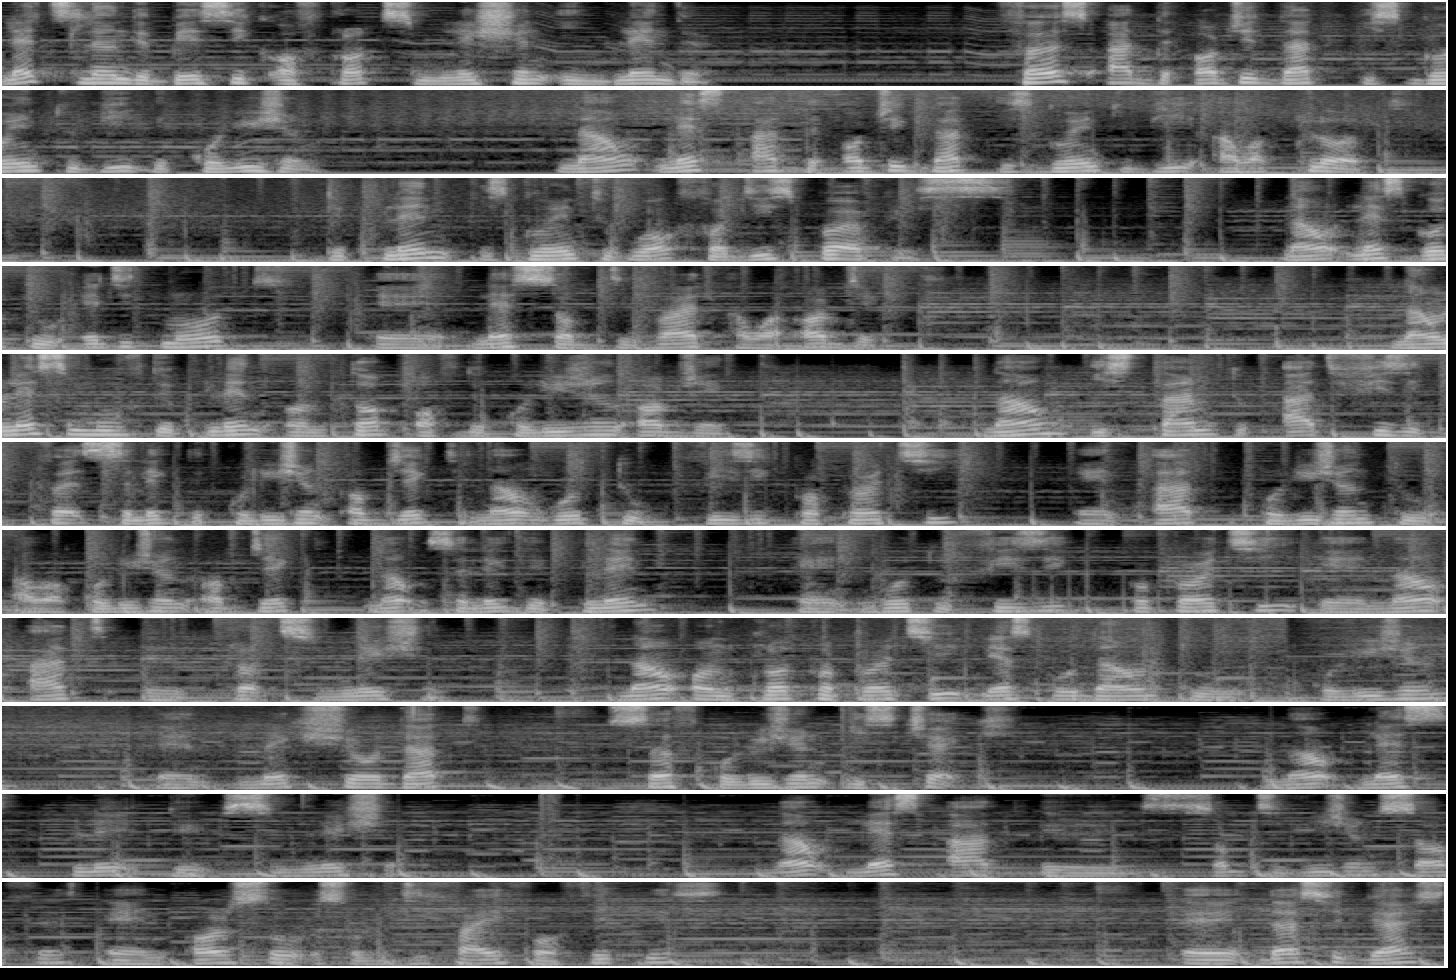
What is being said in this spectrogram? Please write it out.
Let's learn the basic of cloth simulation in Blender. First add the object that is going to be the collision. Now let's add the object that is going to be our cloth. The plane is going to work for this purpose. Now let's go to edit mode and let's subdivide our object. Now let's move the plane on top of the collision object. Now it's time to add physics. First select the collision object. Now go to physics property and add collision to our collision object. Now select the plane and go to physics property and now add a cloth simulation. Now on cloth property, let's go down to collision and make sure that self collision is checked. Now let's play the simulation. Now let's add a subdivision surface and also solidify for thickness. And that's it guys.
